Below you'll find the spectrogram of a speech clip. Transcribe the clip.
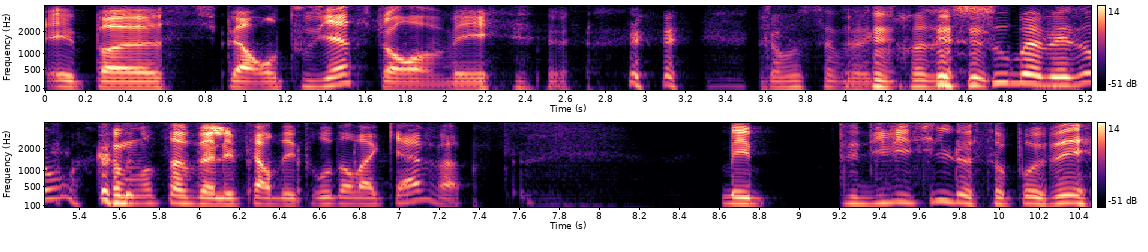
est pas super enthousiaste, genre, mais Comment ça, vous allez creuser sous ma maison? Comment ça vous allez faire des trous dans ma cave? Mais c'est difficile de s'opposer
